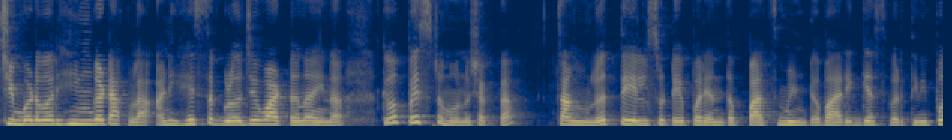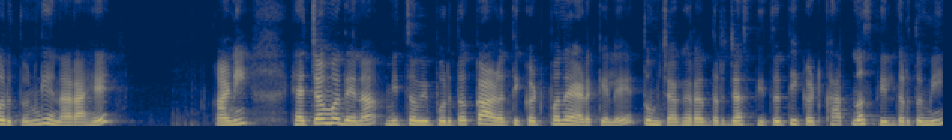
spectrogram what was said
चिमडवर हिंग टाकला आणि हे सगळं जे वाटण आहे ना किंवा पेस्ट म्हणू शकता चांगलं तेल सुटेपर्यंत पाच मिनटं बारीक गॅसवरती मी परतून घेणार आहे. आणि ह्याच्यामध्ये ना मी चवीपुरतं काळं तिखट पण ॲड केले तुमच्या घरात जर जास्तीचं तिखट खात नसतील तर तुम्ही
